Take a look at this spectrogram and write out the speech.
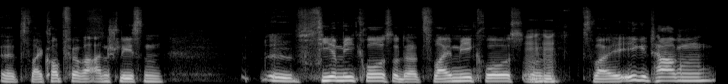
Äh, zwei Kopfhörer anschließen, äh, vier Mikros oder zwei Mikros mhm. und zwei E-Gitarren.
